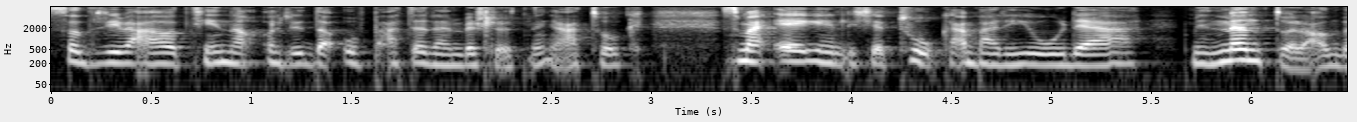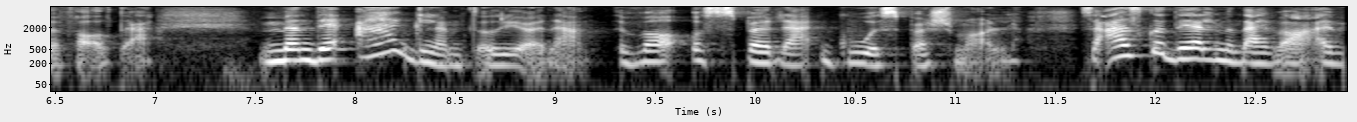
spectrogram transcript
så driver jeg og Tina og rydder opp etter den beslutninga jeg tok. Som jeg egentlig ikke tok, jeg bare gjorde det min mentor anbefalte. Men det jeg glemte å gjøre, var å spørre gode spørsmål. Så jeg skal dele med deg hva jeg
